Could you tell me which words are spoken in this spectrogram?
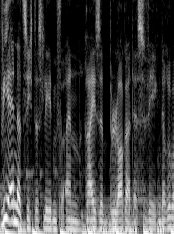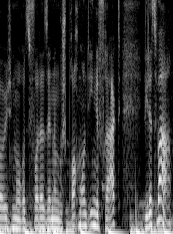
Wie ändert sich das Leben für einen Reiseblogger deswegen? Darüber habe ich mit Moritz vor der Sendung gesprochen und ihn gefragt, wie das war,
